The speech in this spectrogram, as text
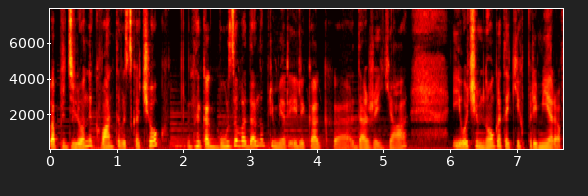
определенный квантовый скачок, как Бузова, да, например, или как э, даже я, и очень много таких примеров.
